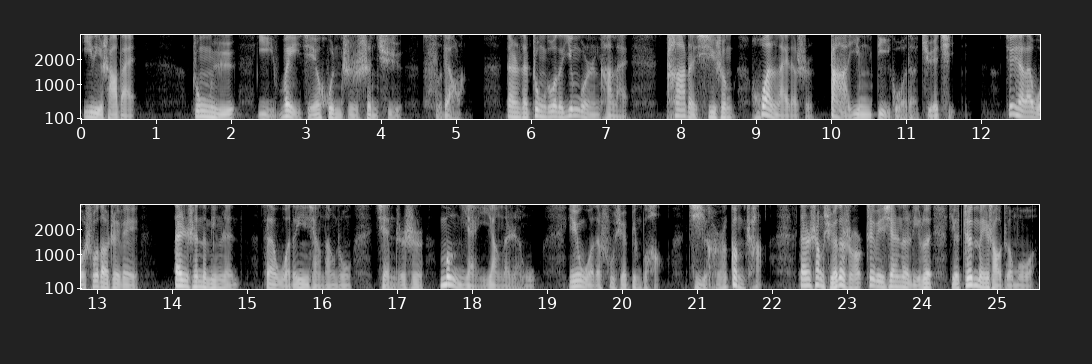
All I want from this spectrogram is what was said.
伊丽莎白终于以未结婚之身去死掉了。但是在众多的英国人看来，她的牺牲换来的是大英帝国的崛起。接下来我说到这位单身的名人。在我的印象当中，简直是梦魇一样的人物。因为我的数学并不好，几何更差。但是上学的时候，这位先生的理论也真没少折磨我。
